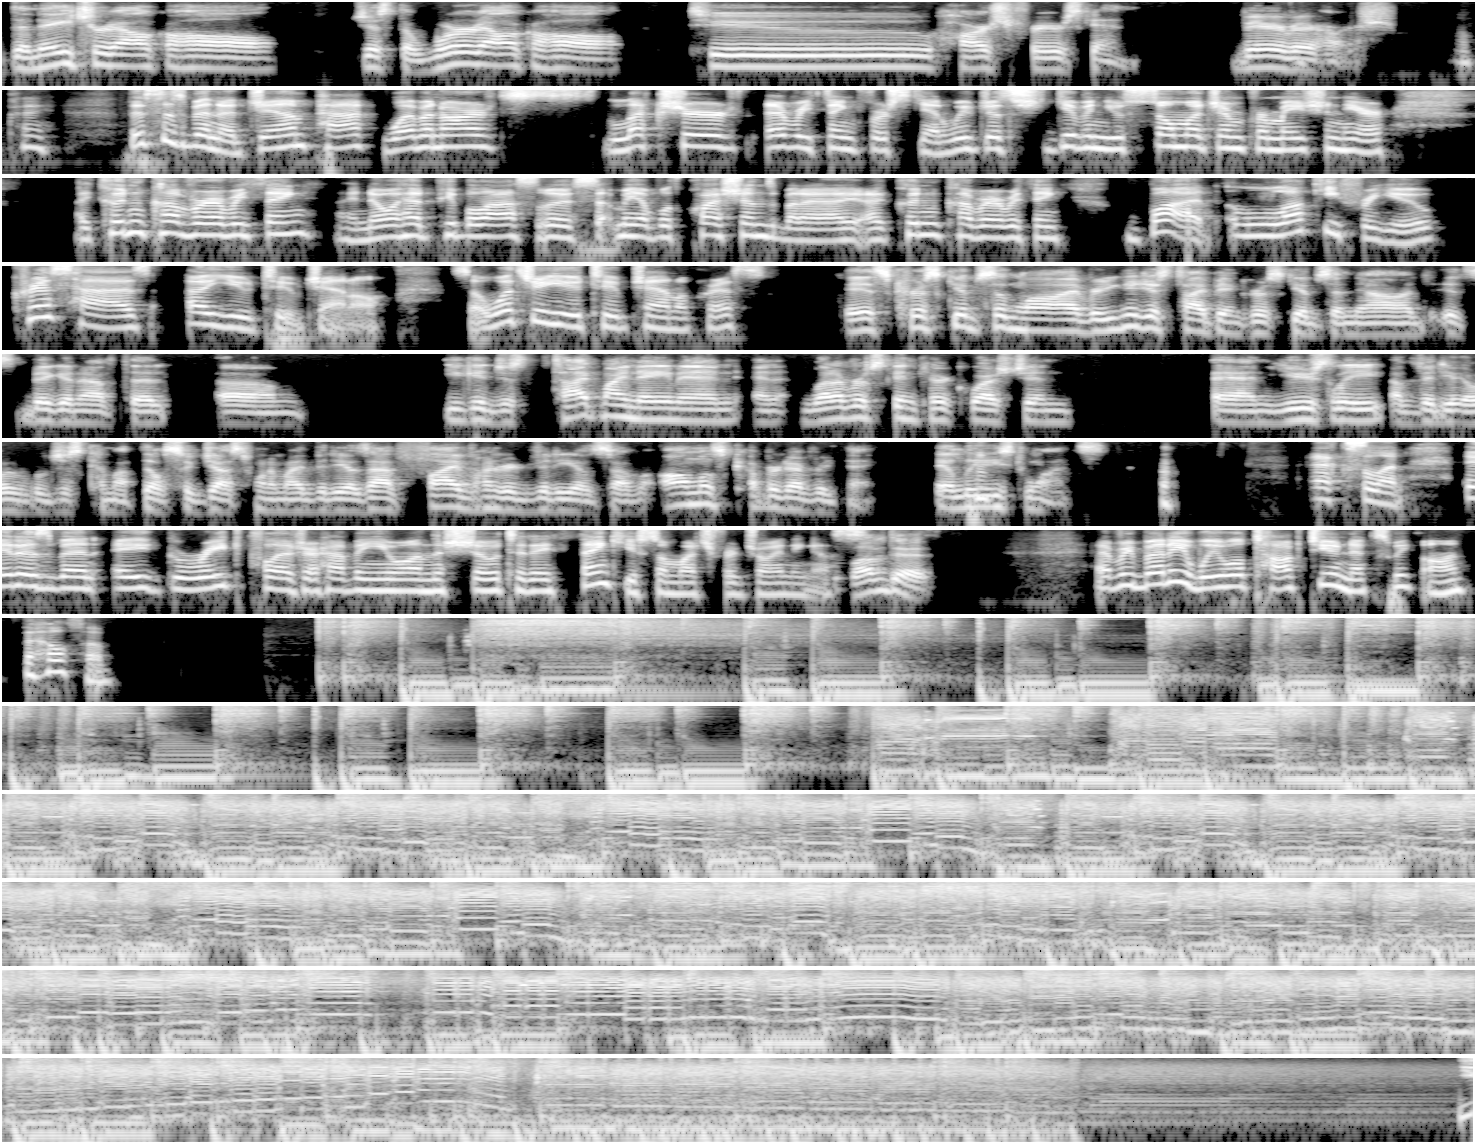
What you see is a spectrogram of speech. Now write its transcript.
denatured alcohol, just the word alcohol, too harsh for your skin. Very very harsh. Okay. This has been a jam packed webinar, lecture, everything for skin. We've just given you so much information here. I couldn't cover everything. I know I had people ask, uh, set me up with questions, but I, I couldn't cover everything. But lucky for you, Chris has a YouTube channel. So, what's your YouTube channel, Chris? It's Chris Gibson Live, or you can just type in Chris Gibson now. It's big enough that um, you can just type my name in and whatever skincare question, and usually a video will just come up. They'll suggest one of my videos. I have 500 videos, so I've almost covered everything at least once. Excellent. It has been a great pleasure having you on the show today. Thank you so much for joining us. Loved it. Everybody, we will talk to you next week on the Health Hub.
